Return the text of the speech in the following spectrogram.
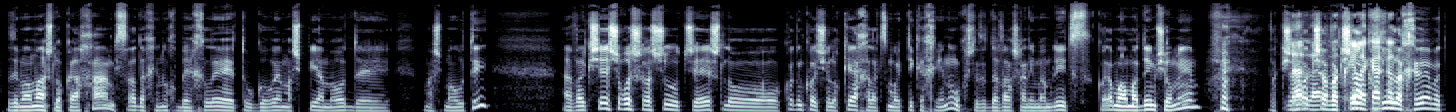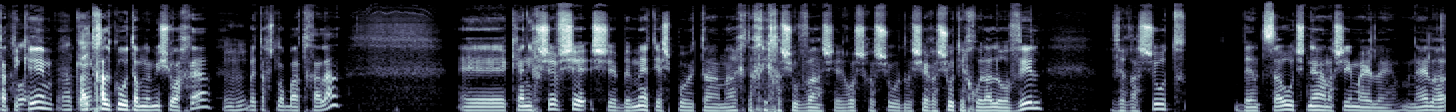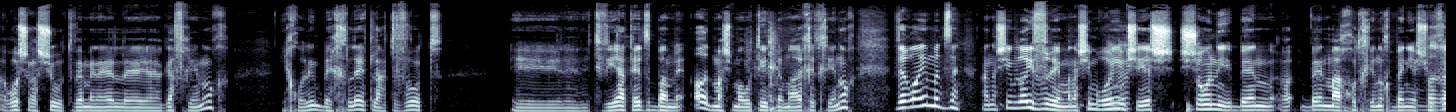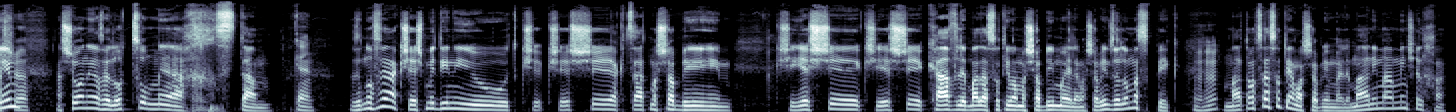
זה ממש לא ככה. משרד החינוך בהחלט הוא גורם משפיע מאוד uh, משמעותי, אבל כשיש ראש רשות שיש לו, קודם כל שלוקח על עצמו את תיק החינוך, שזה דבר שאני ממליץ, כל המועמדים שומעים, בבקשה, בבקשה, בבקשה, קחו לכם את התיקים, אוקיי. אל תחלקו אותם למישהו אחר. בטח שלא בהתחלה. אה, כי אני חושב ש, שבאמת יש פה את המערכת הכי חשובה שראש רשות ושרשות יכולה להוביל, ורשות באמצעות שני האנשים האלה, מנהל ראש רשות ומנהל אה, אגף חינוך, יכולים בהחלט להתוות טביעת אצבע מאוד משמעותית במערכת חינוך, ורואים את זה. אנשים לא עיוורים, אנשים רואים מהמם. שיש שוני בין, בין מערכות חינוך בין יישובים. ברשויות. השוני הזה לא צומח סתם. כן. זה נובע כשיש מדיניות, כש, כשיש uh, הקצאת משאבים, כשיש, uh, כשיש קו למה לעשות עם המשאבים האלה. משאבים זה לא מספיק. מהמם. מה אתה רוצה לעשות עם המשאבים האלה? מה אני מאמין שלך?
